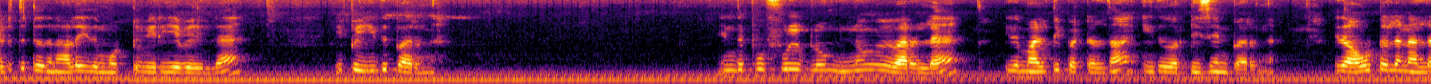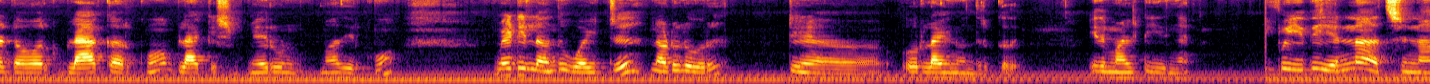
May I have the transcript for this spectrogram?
எடுத்துட்டதுனால இது மொட்டு விரியவே இல்லை. இப்போ இது பாருங்கள் இந்த பூ ஃபுல் ப்ளூம் இன்னுமே வரல. இது மல்டி பெட்டல் தான். இது ஒரு டிசைன் பாருங்கள் இது அவுட்டரில் நல்ல டார்க் பிளாக்காக இருக்கும். பிளாக்கிஷ் மெரூன் மாதிரி இருக்கும். மிடில் வந்து ஒயிட்டு நடுவில் ஒரு டி- ஒரு லைன் வந்திருக்குது. இது மல்டிங்க இப்போ இது என்ன ஆச்சுன்னா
